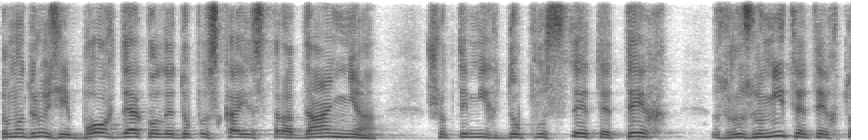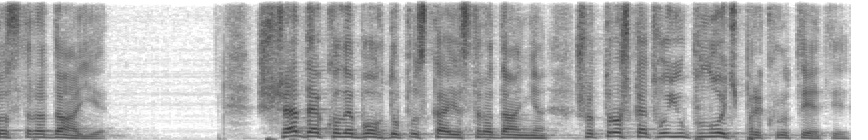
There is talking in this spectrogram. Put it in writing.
Тому, друзі, Бог деколи допускає страдання, щоб ти міг допустити тих, зрозуміти тих, хто страдає. Ще деколи Бог допускає страдання, щоб трошки твою плоть прикрутити,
